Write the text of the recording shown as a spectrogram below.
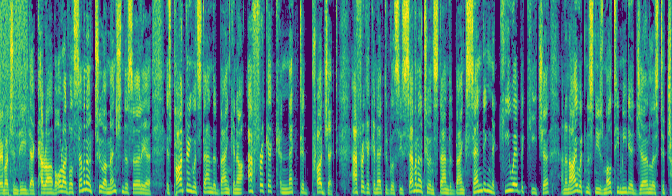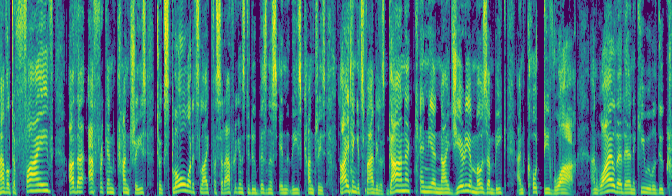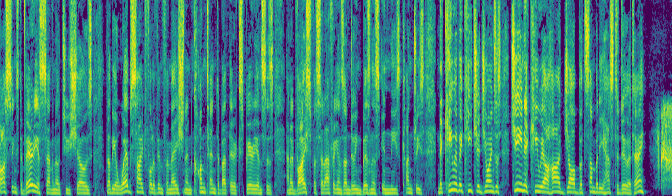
very much indeed, uh, Karaba. All right, well, 702, I mentioned this earlier, is partnering with Standard Bank in our Africa Connected project. Africa Connected will see 702 and Standard Bank sending Nikiwe Bikitsha and an Eyewitness News multimedia journalist to travel to five other African countries to explore what it's like for South Africans to do business in these countries. I think it's fabulous. Ghana, Kenya, Nigeria, Mozambique, and Cote d'Ivoire. And while they're there, Nikiwe will do crossings to various 702 shows. There'll be a website full of information and content about their experiences and advice for South Africans on doing business in these countries. Nikiwe Bikitsha joins us. Gee, Nikiwe, a hard job, but somebody has to do it, eh?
